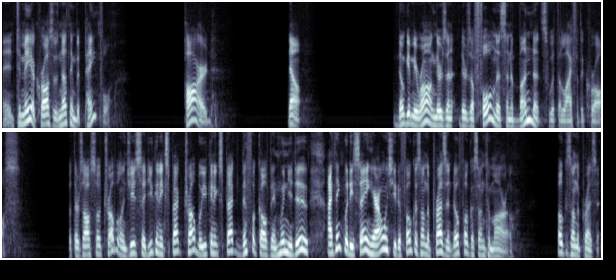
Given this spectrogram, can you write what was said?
And to me, a cross is nothing but painful, hard. Now, don't get me wrong, there's, a there's a fullness and abundance with the life of the cross. But there's also trouble. And Jesus said, You can expect trouble, you can expect difficulty. And when you do, I think what he's saying here, I want you to focus on the present, don't focus on tomorrow. Focus on the present.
